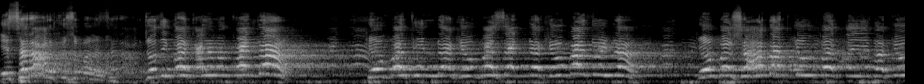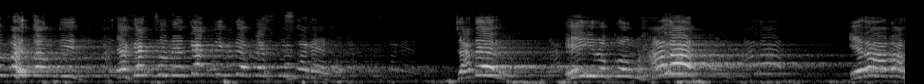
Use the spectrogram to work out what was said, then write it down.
এছাড়া আর কিছু যদি কয় কেউ কয় তিনটা, কেউ কয় চারটা, কেউ দুইটা। কেউ কয় কেউ কেউ এক একজন এক যাদের এই রকম হালাত। এরা আবার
